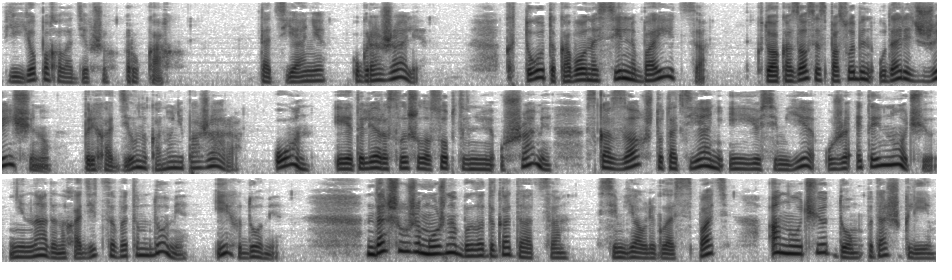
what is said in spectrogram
в ее похолодевших руках. Татьяне угрожали. Кто-то, кого она сильно боится, кто оказался способен ударить женщину, приходил накануне пожара. Он и это Лера слышала собственными ушами, сказал, что Татьяне и ее семье уже этой ночью не надо находиться в этом доме, их доме. Дальше уже можно было догадаться. Семья улеглась спать, а ночью дом подожгли,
